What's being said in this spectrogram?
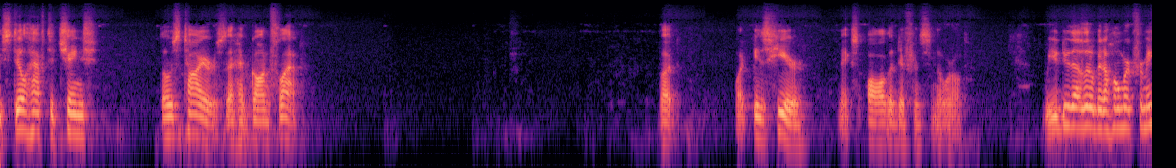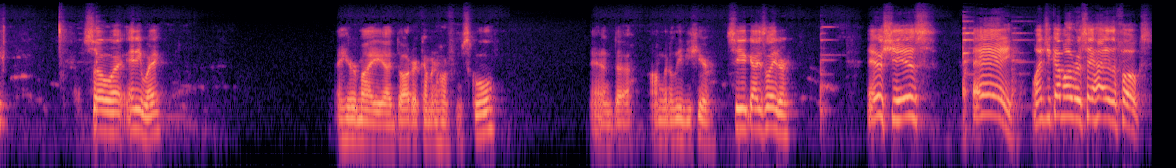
We still have to change those tires that have gone flat. But what is here makes all the difference in the world. Will you do that little bit of homework for me? So, uh, anyway, I hear my uh, daughter coming home from school. And uh, I'm going to leave you here. See you guys later. There she is. Hey, why don't you come over and say hi to the folks?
